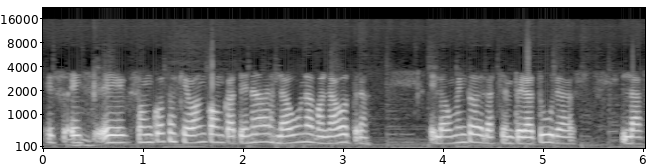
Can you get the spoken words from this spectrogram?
Es, eh, son cosas que van concatenadas la una con la otra. El aumento de las temperaturas, las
